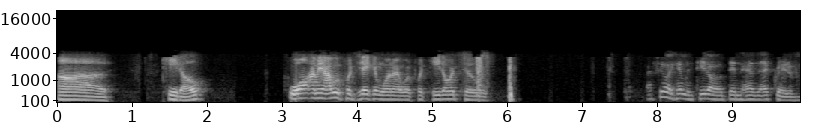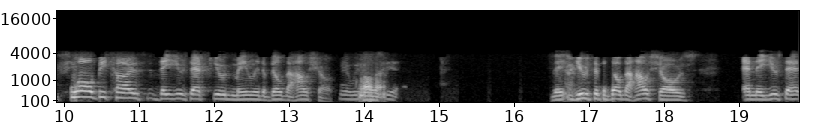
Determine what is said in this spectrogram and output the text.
uh, Tito. Well, I mean, I would put Jake in one. I would put Tito in two. I feel like him and Tito didn't have that great of a feud. Well, because they used that feud mainly to build the house show. Yeah, we didn't Okay. see it. They used it to build the house shows, and they used that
